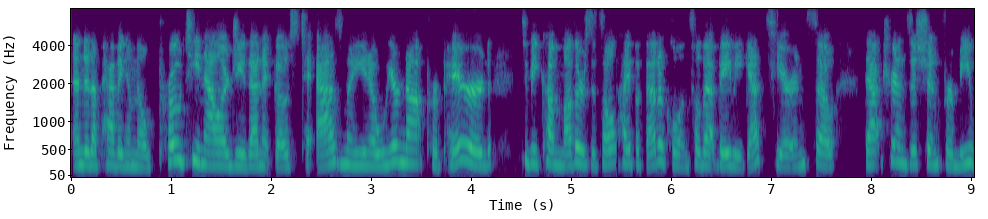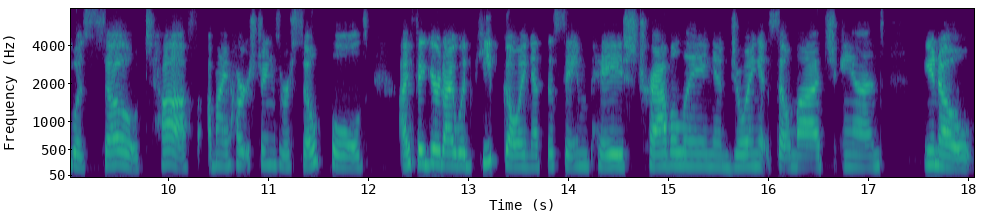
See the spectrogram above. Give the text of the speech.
ended up having a milk protein allergy then it goes to asthma you know we're not prepared to become mothers it's all hypothetical until that baby gets here and so that transition for me was so tough my heartstrings were so pulled i figured i would keep going at the same pace traveling enjoying it so much and you know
